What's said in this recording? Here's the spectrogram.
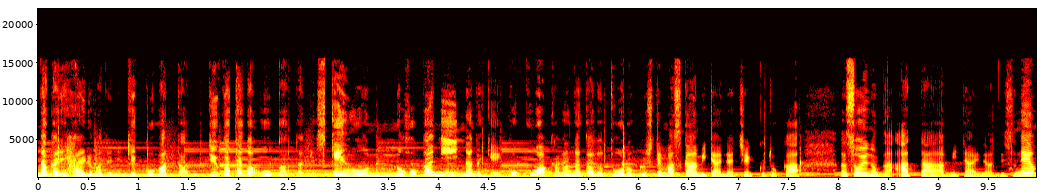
中に入るまでに結構待ったっていう方が多かったです。検温の他に、なんだっけ、ココアかななんかの登録してますかみたいなチェックとか、そういうのがあったみたいなんですね。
